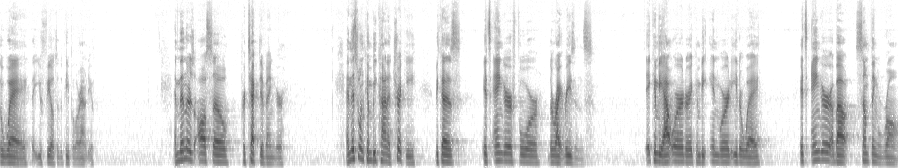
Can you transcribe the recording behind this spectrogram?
the way that you feel to the people around you. And then there's also protective anger. And this one can be kind of tricky because it's anger for the right reasons. It can be outward or it can be inward, either way. It's anger about something wrong,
